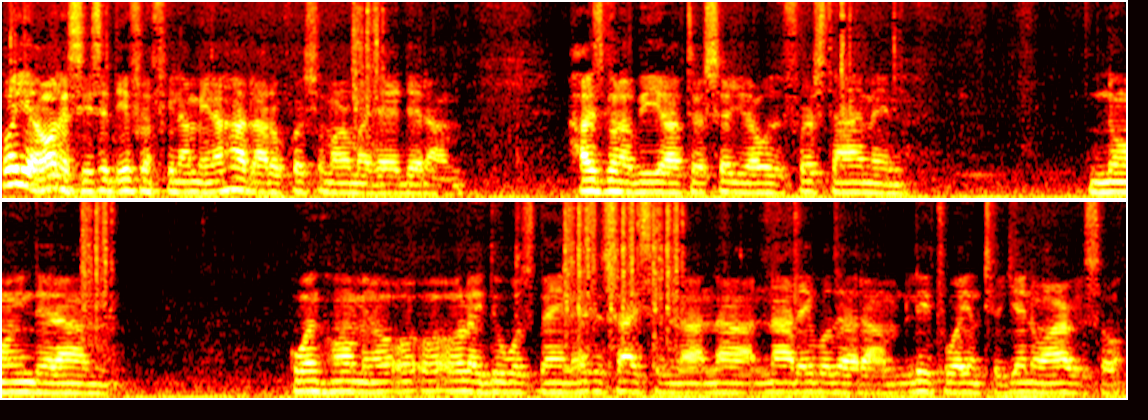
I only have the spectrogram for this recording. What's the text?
Well, yeah, honestly, it's a different feeling. I mean, I had a lot of question marks in my head that um, how it's gonna be after surgery. That was the first time, and knowing that um, went home and all, all, all I do was band exercises, not not not able to um, lift weight until January. So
